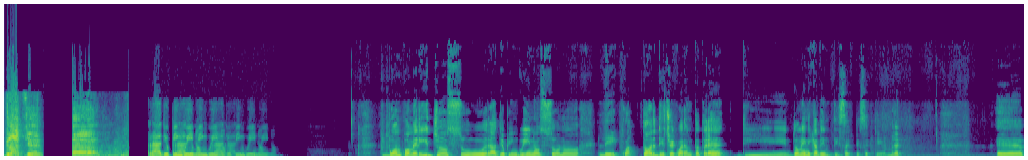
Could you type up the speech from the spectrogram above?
Grazie. Eh. Radio Pinguino. Radio Pinguino. Buon pomeriggio su Radio Pinguino, sono le 14.43 di domenica 27 settembre. Eh,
